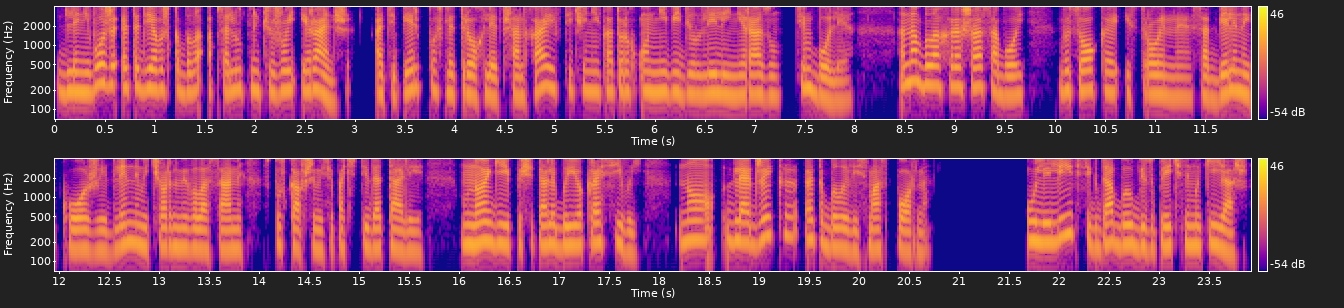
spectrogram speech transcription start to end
Для него же эта девушка была абсолютно чужой и раньше, а теперь, после трех лет в Шанхае, в течение которых он не видел Лили ни разу, тем более. Она была хороша собой, высокая и стройная, с отбеленной кожей, длинными черными волосами, спускавшимися почти до талии. Многие посчитали бы ее красивой, но для Джейка это было весьма спорно. У Лили всегда был безупречный макияж,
